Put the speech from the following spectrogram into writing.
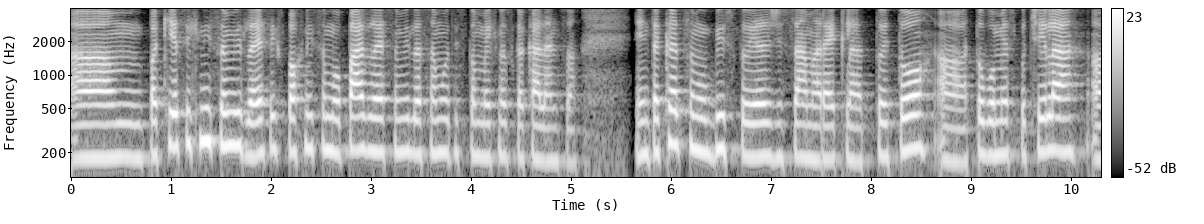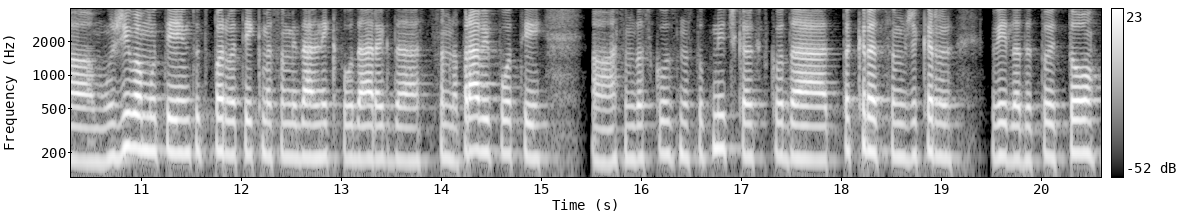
ampak um, jaz jih nisem videla, jaz jih sploh nisem opazila, jaz sem videla samo tisto mehko skakalnico. In takrat sem v bistvu jaz že sama rekla, to je to, uh, to bom jaz počela, um, uživam v tem, tudi prve tekme so mi dali nek poudarek, da sem na pravi poti, uh, sem bila skozi na stopničkah, tako da takrat sem že kar vedela, da to je to.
